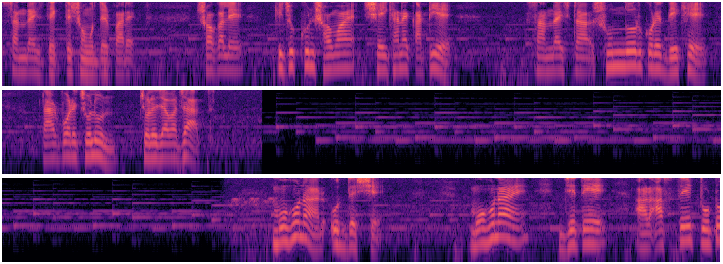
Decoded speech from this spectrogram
সানরাইজ দেখতে সমুদ্রের পাড়ে। সকালে কিছুক্ষণ সময় সেইখানে কাটিয়ে সানরাইজটা সুন্দর করে দেখে তারপরে চলুন চলে যাওয়া যাক। মোহনার উদ্দেশ্যে। মোহনায় যেতে আর আসতে টোটো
